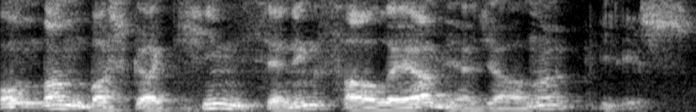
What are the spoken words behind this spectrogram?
ondan başka kimsenin sağlayamayacağını bilir.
